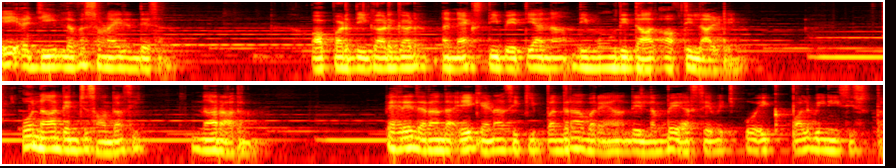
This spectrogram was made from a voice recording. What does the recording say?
ਇਹ ਅਜੀਬ ਲਫ਼ਜ਼ ਸੁਣਾਈ ਦਿੰਦੇ ਸਨ। ਔਪੜ ਦੀ ਗੜਗੜ, ਅਨੈਕਸ ਦੀ ਬੇਤਿਆਨਾ, ਦੀ ਮੂੰਗ ਦੀ ਦਾਲ ਆਫ ਦੀ ਲਾਲਟੇਨ। ਉਹ ਨਾ ਦਿਨ ਚ ਸੌਂਦਾ ਸੀ, ਨਾ ਰਾਤ ਨੂੰ। ਪਹਿਰੇਦਾਰਾਂ ਦਾ ਇਹ ਕਹਿਣਾ ਸੀ ਕਿ 15 ਵਰਿਆਂ ਦੇ ਲੰਬੇ ਅਰਸੇ ਵਿੱਚ ਉਹ ਇੱਕ ਪਲ ਵੀ ਨਹੀਂ ਸੀ ਸੁੱਤਾ।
